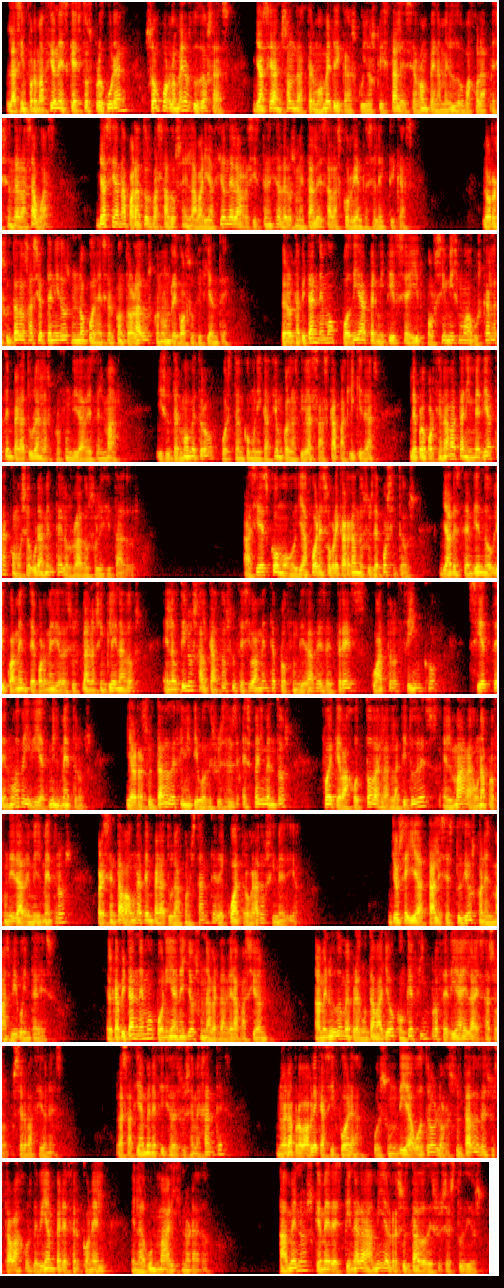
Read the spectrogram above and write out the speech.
Las informaciones que estos procuran son por lo menos dudosas, ya sean sondas termométricas cuyos cristales se rompen a menudo bajo la presión de las aguas, ya sean aparatos basados en la variación de la resistencia de los metales a las corrientes eléctricas. Los resultados así obtenidos no pueden ser controlados con un rigor suficiente, pero el capitán Nemo podía permitirse ir por sí mismo a buscar la temperatura en las profundidades del mar, y su termómetro, puesto en comunicación con las diversas capas líquidas, le proporcionaba tan inmediata como seguramente los grados solicitados. Así es como, ya fuere sobrecargando sus depósitos, ya descendiendo oblicuamente por medio de sus planos inclinados, el Nautilus alcanzó sucesivamente profundidades de 3, 4, 5, 7, 9 y 10 mil metros, y el resultado definitivo de sus experimentos fue que bajo todas las latitudes el mar a una profundidad de mil metros presentaba una temperatura constante de 4 grados y medio. Yo seguía tales estudios con el más vivo interés. El capitán Nemo ponía en ellos una verdadera pasión, a menudo me preguntaba yo con qué fin procedía él a esas observaciones. ¿Las hacía en beneficio de sus semejantes? No era probable que así fuera, pues un día u otro los resultados de sus trabajos debían perecer con él en algún mar ignorado. A menos que me destinara a mí el resultado de sus estudios.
